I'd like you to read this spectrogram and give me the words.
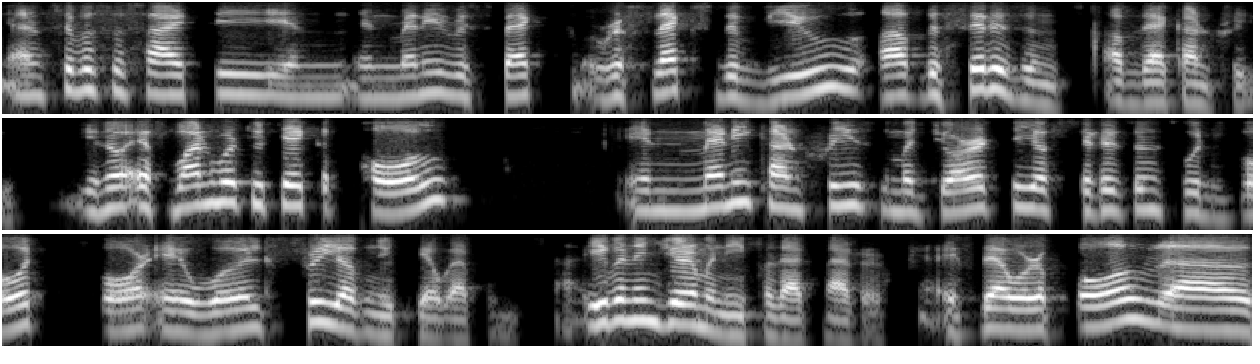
And civil society, in, in many respects, reflects the view of the citizens of their countries. You know, if one were to take a poll, in many countries, the majority of citizens would vote for a world free of nuclear weapons, even in Germany for that matter. If there were a poll, uh,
